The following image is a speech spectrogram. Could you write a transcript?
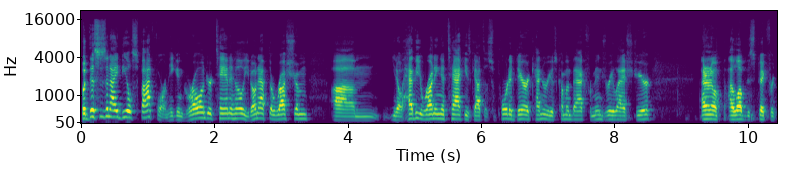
but this is an ideal spot for him. He can grow under Tannehill. You don't have to rush him. Um, you know, heavy running attack. He's got the support of Derrick Henry, who's coming back from injury last year. I don't know. I love this pick for,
